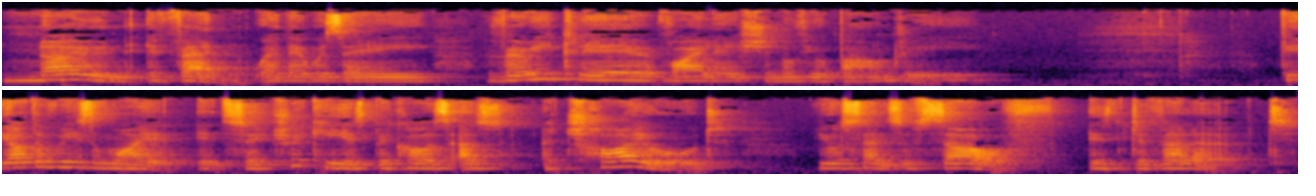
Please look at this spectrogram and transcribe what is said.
known event where there was a very clear violation of your boundary. The other reason why it's so tricky is because as a child, your sense of self is developed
